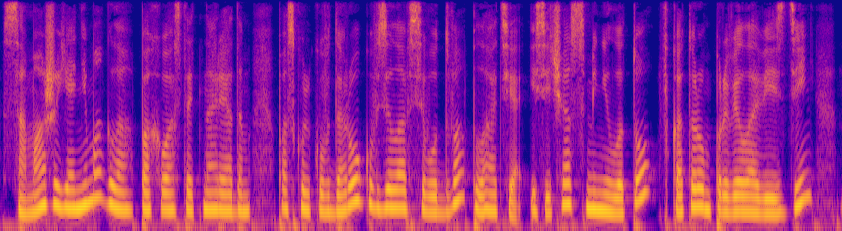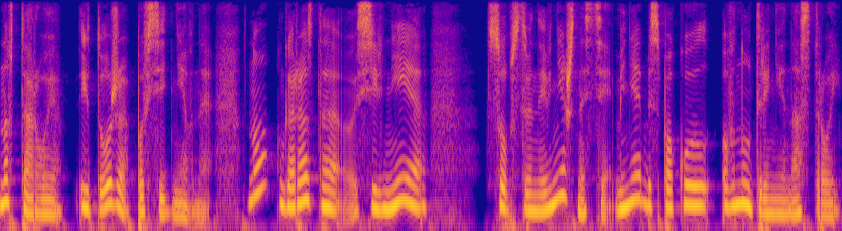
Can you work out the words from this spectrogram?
Сама же я не могла похвастать нарядом, поскольку в дорогу взяла всего два платья и сейчас сменила то, в котором провела весь день, на второе, и тоже повседневное. Но гораздо сильнее собственной внешности меня беспокоил внутренний настрой.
